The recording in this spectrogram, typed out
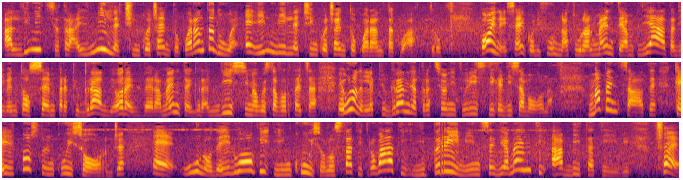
all'inizio tra il 1542 e il 1544 poi nei secoli fu naturalmente ampliata, diventò sempre più grande, ora è veramente grandissima questa fortezza, è una delle più grandi attrazioni turistiche di Savona. Ma pensate che il posto in cui sorge è uno dei luoghi in cui sono stati trovati i primi insediamenti abitativi, cioè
